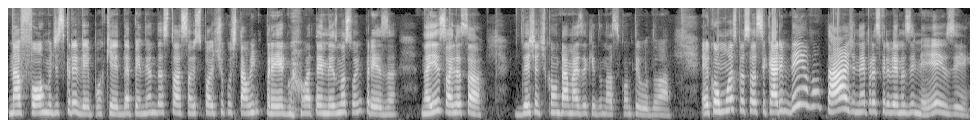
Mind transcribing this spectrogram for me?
na forma de escrever, porque dependendo da situação, isso pode te custar um emprego ou até mesmo a sua empresa. Não é isso? Olha só. Deixa eu te contar mais aqui do nosso conteúdo. Ó. É comum as pessoas ficarem bem à vontade né, para escrever nos e-mails e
